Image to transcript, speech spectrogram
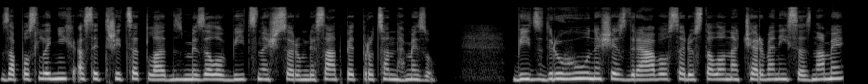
Za posledních asi 30 let zmizelo víc než 75% hmyzu. Víc druhů, než je zdrávo, se dostalo na červený seznamy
